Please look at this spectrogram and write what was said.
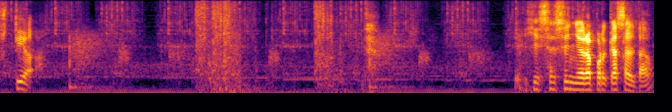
Hostia. ¿Y esa señora por qué ha saltado?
